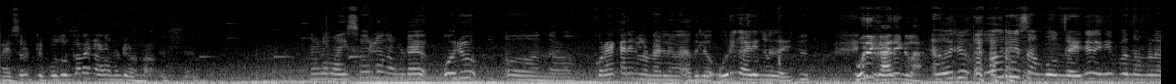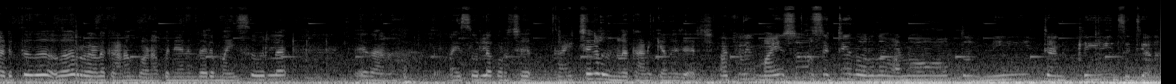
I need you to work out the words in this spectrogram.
മൈസൂർ ടിപ്പു സുൽത്താനെ കാണാൻ വേണ്ടി വന്ന? നമ്മുടെ മൈസൂരിൽ നമ്മുടെ ഒരു എന്താണോ കുറെ കാര്യങ്ങളുണ്ടായിരുന്നു. അതിൽ ഒരു കാര്യങ്ങൾ കഴിഞ്ഞു. ഒരു കാര്യങ്ങളാ? ഒരു ഒരു സംഭവം കഴിഞ്ഞു. ഇനിയിപ്പോ നമ്മൾ അടുത്തത് വേറൊരാളെ കാണാൻ പോകണം അപ്പൊ ഞാൻ എന്തായാലും മൈസൂരിലെ ഏതാണ് മൈസൂരിലെ കുറച്ച് കാഴ്ചകൾ നിങ്ങളെ കാണിക്കാന്ന് വിചാരിച്ചു ആക്ച്വലി മൈസൂർ സിറ്റി എന്ന് പറയുന്നത് one of the neat and clean സിറ്റിയാണ്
